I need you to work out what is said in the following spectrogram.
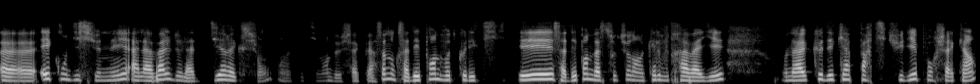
est conditionné à l'aval de la direction, effectivement, de chaque personne. Donc, ça dépend de votre collectivité, ça dépend de la structure dans laquelle vous travaillez. On n'a que des cas particuliers pour chacun.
